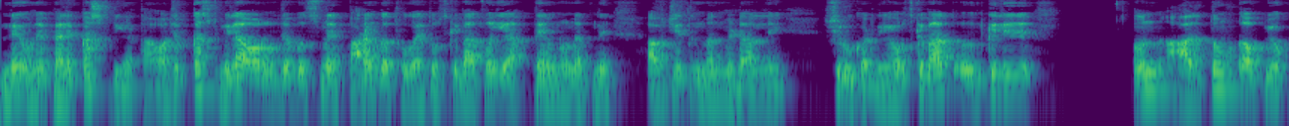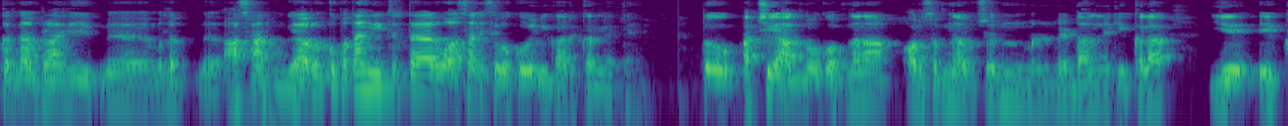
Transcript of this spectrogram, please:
ने उन्हें पहले कष्ट दिया था और जब कष्ट मिला और जब उसमें पारंगत हो गए तो उसके बाद वही आते उन्होंने अपने अवचेतन मन में डालनी शुरू कर दी और उसके बाद उनके लिए उन आदतों का उपयोग करना बड़ा ही मतलब आसान हो गया और उनको पता ही नहीं चलता है और वो आसानी से वो कोई भी कार्य कर लेते हैं। तो अच्छी आदतों को अपनाना और उस अपने अवचेतन मन में डालने की कला, ये एक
